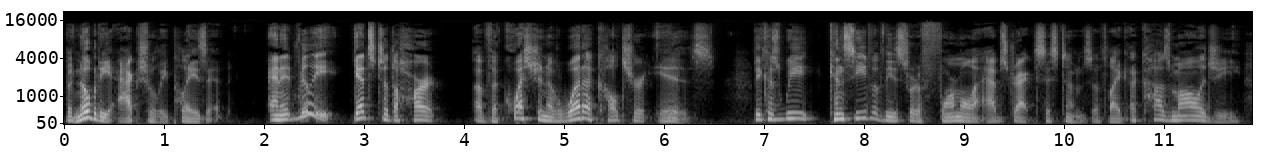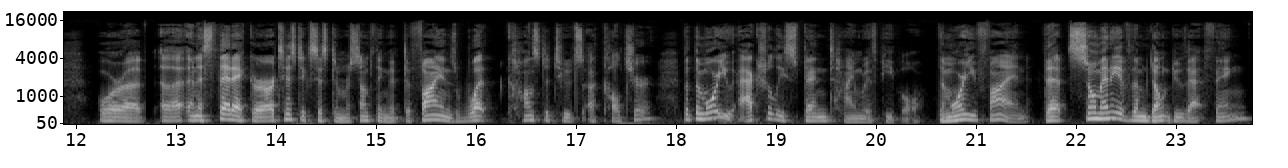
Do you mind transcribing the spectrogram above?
but nobody actually plays it. And it really gets to the heart of the question of what a culture is. Because we conceive of these sort of formal abstract systems of like a cosmology or a, an aesthetic or artistic system or something that defines what constitutes a culture. But the more you actually spend time with people, the more you find that so many of them don't do that thing.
